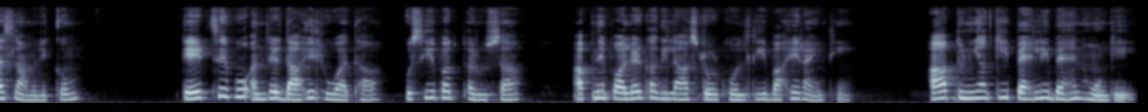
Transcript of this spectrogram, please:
अस्सलाम वालेकुम गेट से वो अंदर दाखिल हुआ था। उसी वक्त अरूसा अपने पॉलर का गिलास डोर खोलती बाहर आई थी। आप दुनिया की पहली बहन होंगी,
